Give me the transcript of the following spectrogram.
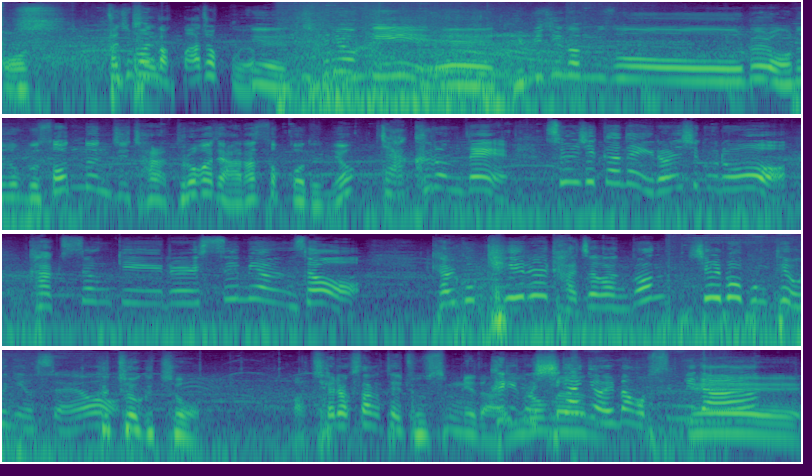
어, 하지만 각 빠졌고요. 예, 체력이 예, 데미지 감소를 어느 정도 썼는지 잘 들어가지 않았었거든요. 자 그런데 순식간에 이런 식으로 각성기를 쓰면서 결국 키를 가져간 건 실버 봉태훈이었어요. 그쵸 그쵸. 아, 체력 상태 좋습니다. 그리고 이러면, 시간이 얼마 없습니다. 예,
